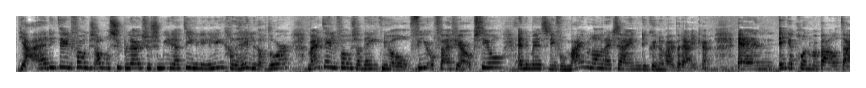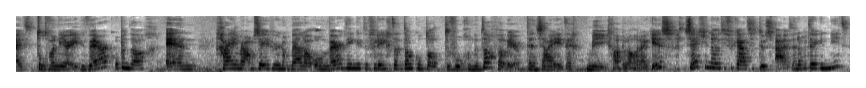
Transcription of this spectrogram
Ja, die telefoon is allemaal super leuk. Social media, tingelingeling, gaat de hele dag door. Mijn telefoon staat denk ik nu al 4 of 5 jaar op stil. En de mensen die voor mij belangrijk zijn, die kunnen mij bereiken. En ik heb gewoon een bepaalde tijd tot wanneer ik werk op een dag. En Ga je maar om 7 uur nog bellen om werkdingen te verrichten, dan komt dat de volgende dag wel weer. Tenzij het echt mega belangrijk is. Zet je notificaties dus uit. En dat betekent niet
